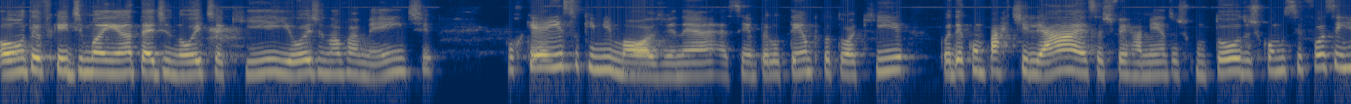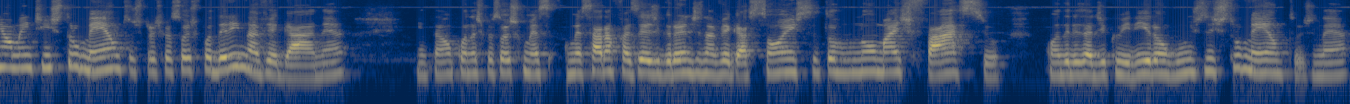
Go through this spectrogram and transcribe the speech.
Ontem eu fiquei de manhã até de noite aqui, e hoje novamente, porque é isso que me move, né? Assim, pelo tempo que eu estou aqui, poder compartilhar essas ferramentas com todos, como se fossem realmente instrumentos para as pessoas poderem navegar, né? Então, quando as pessoas come começaram a fazer as grandes navegações, se tornou mais fácil quando eles adquiriram alguns instrumentos, né?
